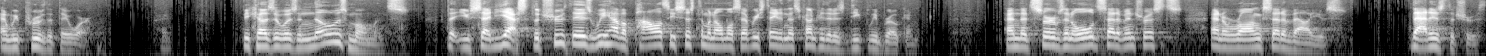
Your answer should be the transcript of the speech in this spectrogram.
and we proved that they were. Because it was in those moments that you said, yes, the truth is we have a policy system in almost every state in this country that is deeply broken and that serves an old set of interests and a wrong set of values. That is the truth.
